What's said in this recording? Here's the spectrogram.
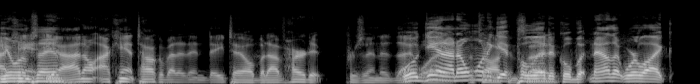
You know what I'm saying? Yeah, I don't. I can't talk about it in detail, but I've heard it presented that. well, again, way. I don't want to get can say. political, but now that we're like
